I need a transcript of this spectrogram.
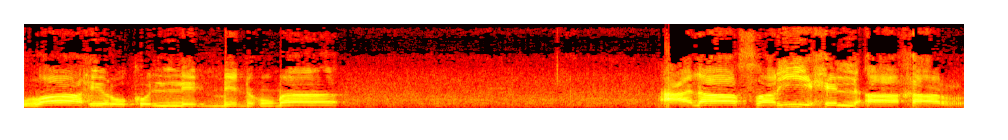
ظاهر كل منهما على صريح الآخر.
